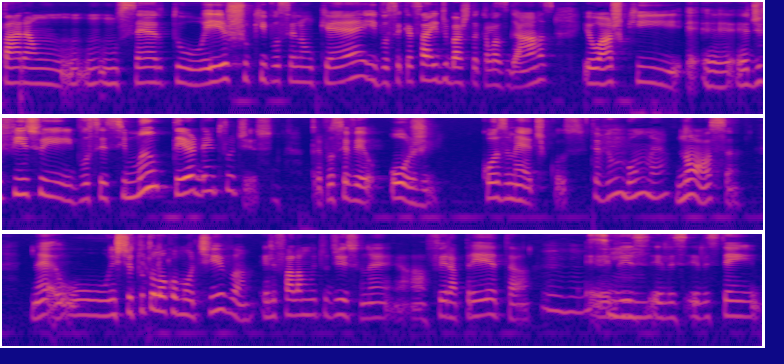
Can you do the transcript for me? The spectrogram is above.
para um, um- certo eixo que você não quer e você quer sair debaixo daquelas garras, eu acho que é, é- é difícil e você se manter dentro disso. Para você ver, hoje, cosméticos, Teve um boom, né? nossa, Né? O Instituto Locomotiva, ele fala muito disso, né? A Feira Preta, Uhum. eles, eles, eles têm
